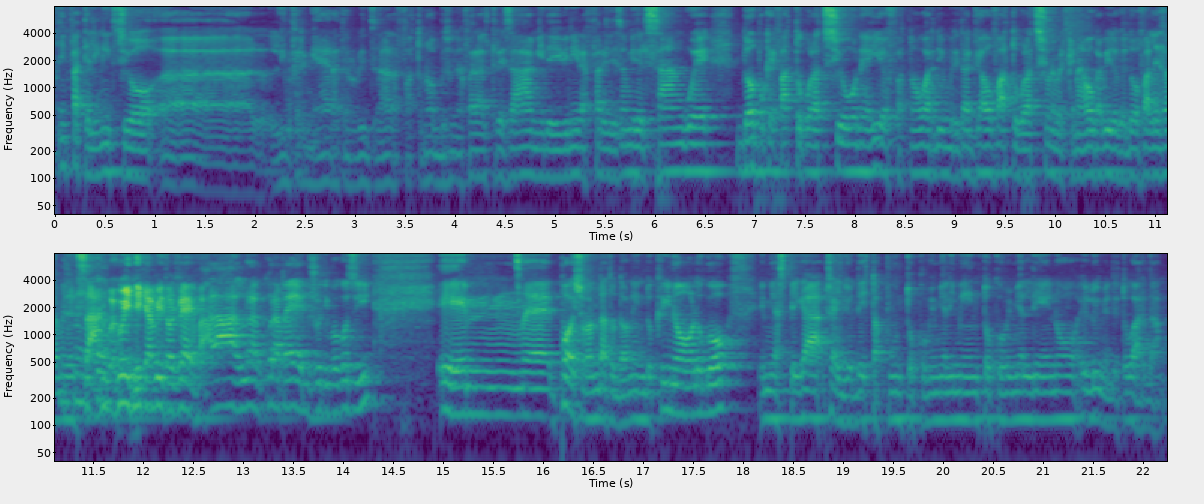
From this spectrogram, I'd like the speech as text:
Infatti all'inizio eh, l'infermiera terrorizzata ha fatto no, bisogna fare altri esami, devi venire a fare gli esami del sangue dopo che hai fatto colazione. Io ho fatto no guardi in verità già ho fatto colazione perché non avevo capito che dovevo fare l'esame del sangue, quindi capito, cioè, ma allora ancora peggio, tipo così. E, ehm, eh, poi sono andato da un endocrinologo e mi ha spiegato, cioè gli ho detto appunto come mi alimento, come mi alleno e lui mi ha detto guarda,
